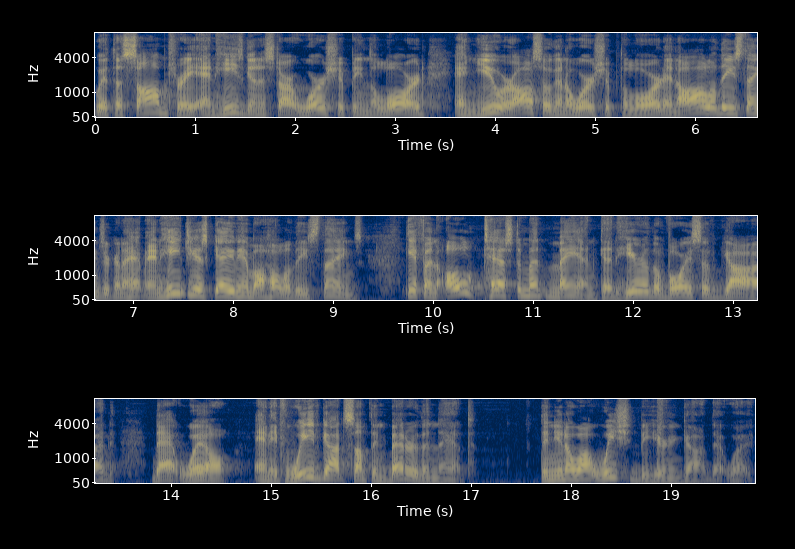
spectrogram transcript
with a psaltery, and he's going to start worshiping the Lord, and you are also going to worship the Lord, and all of these things are going to happen. And he just gave him all of these things. If an Old Testament man could hear the voice of God, that well. And if we've got something better than that, then you know what? We should be hearing God that way.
